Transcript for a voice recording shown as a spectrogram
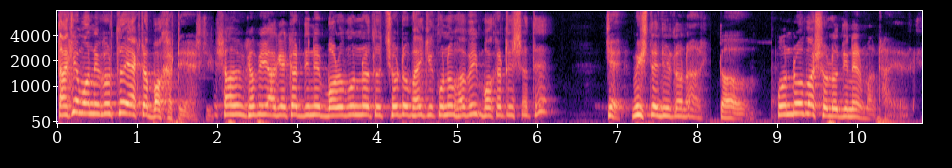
তাকে মনে করতো একটা বখাটে আর কি। স্বাভাবিকভাবেই আগেকার দিনের বড় বোনরা তো ছোটো ভাইকে কোনোভাবেই বখাটের সাথে কে মিশতে দিত না তো পনেরো বা ষোলো দিনের মাথায় আর কি।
